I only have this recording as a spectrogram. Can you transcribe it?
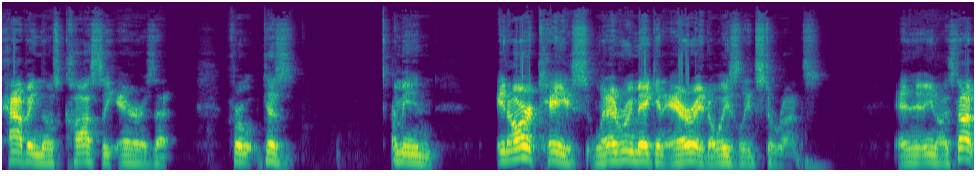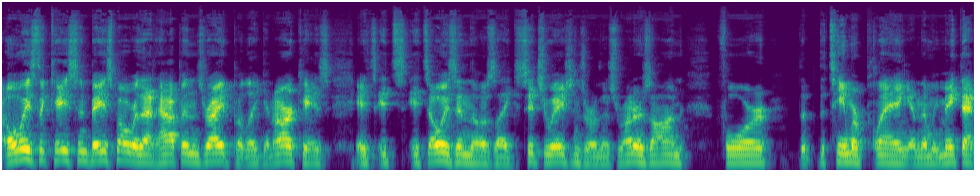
having those costly errors that for because I mean in our case, whenever we make an error, it always leads to runs. And you know, it's not always the case in baseball where that happens, right? But like in our case, it's it's it's always in those like situations where there's runners on for the, the team we're playing, and then we make that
